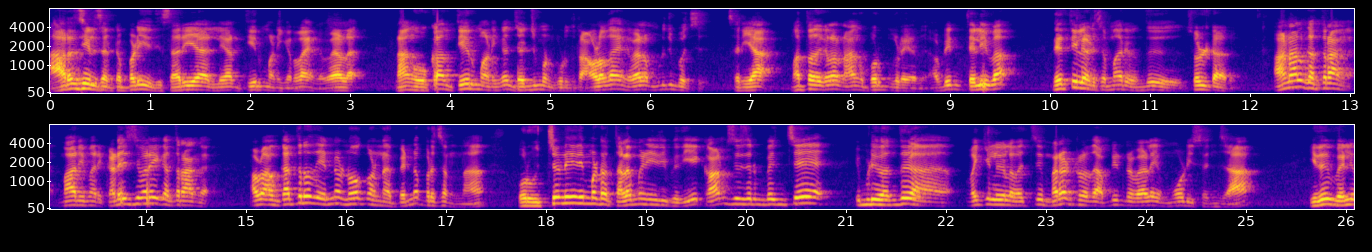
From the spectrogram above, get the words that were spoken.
அரசியல் சட்டப்படி இது சரியா இல்லையான்னு தீர்மானிக்கிறதா எங்கள் வேலை. நாங்கள் உட்காந்து தீர்மானிக்க ஜட்ஜ்மெண்ட் கொடுத்துட்டோம். அவ்வளோதான் எங்கள் வேலை முடிஞ்சு போச்சு. சரியா? மற்றதுக்கெல்லாம் நாங்கள் பொறுப்பு கிடையாது. அப்படின்னு தெளிவாக நெத்தியில் அடித்த மாதிரி வந்து சொல்லிட்டாரு. ஆனால் கத்துறாங்க. மாறி மாறி. கடைசி வரை கத்துறாங்க. அவ்வளோ அவங்க கத்துறது என்ன நோக்கம்னா இப்போ என்ன பிரச்சனைனா ஒரு உச்சநீதிமன்ற தலைமை நீதிபதியை கான்ஸ்டியூஷன் பெஞ்சே இப்படி வந்து வக்கீல்களை வச்சு மிரட்டுறது அப்படின்ற வேலையை மோடி செஞ்சா இது வெளி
